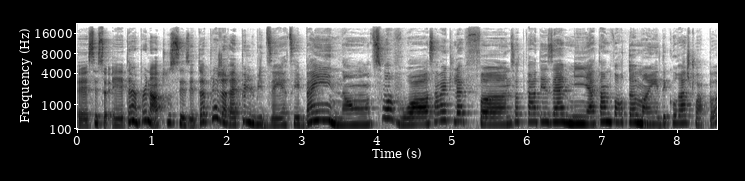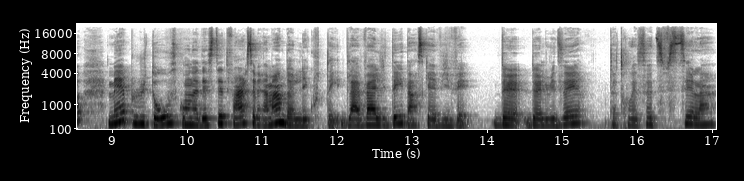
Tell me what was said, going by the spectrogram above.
euh, c'est ça, elle était un peu dans tous ces états. Puis j'aurais pu lui dire, tu sais, ben non, tu vas voir, ça va être le fun, ça va te faire des amis, attends de voir demain, décourage-toi pas. Mais plutôt, ce qu'on a décidé de faire, c'est vraiment de l'écouter, de la valider dans ce qu'elle vivait. De, de lui dire, t'as trouvé ça difficile, hein?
